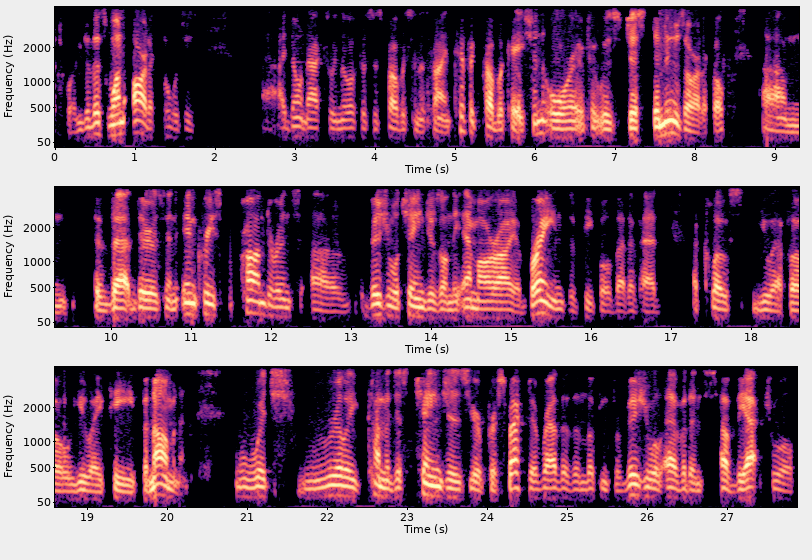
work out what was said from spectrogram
according to this one article, which is, I don't actually know if this is published in a scientific publication or if it was just a news article, um, that there's an increased preponderance of visual changes on the MRI of brains of people that have had a close UFO UAP phenomenon which really kind of just changes your perspective rather than looking for visual evidence of the actual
